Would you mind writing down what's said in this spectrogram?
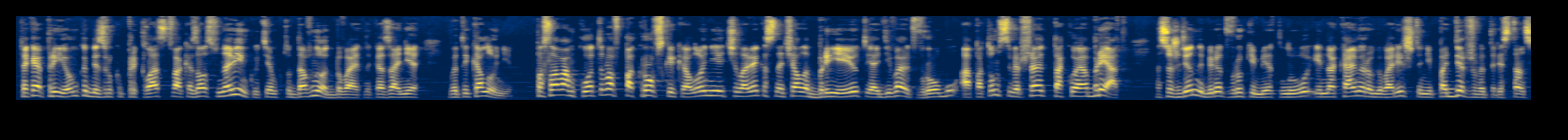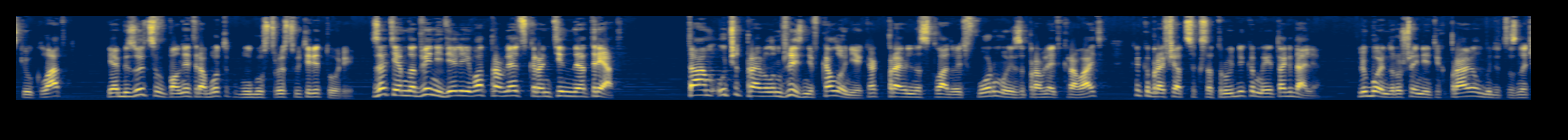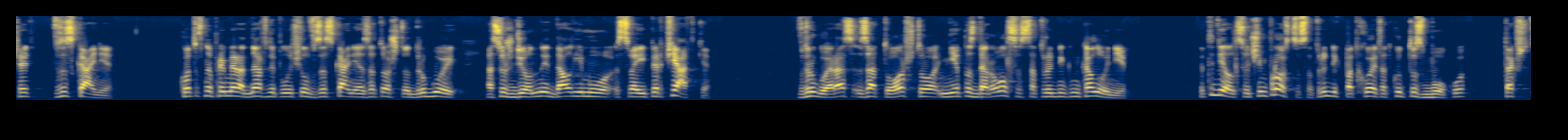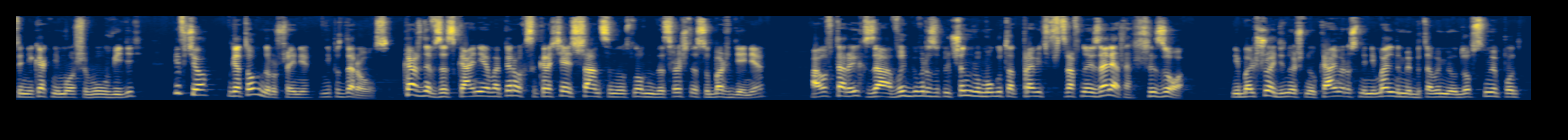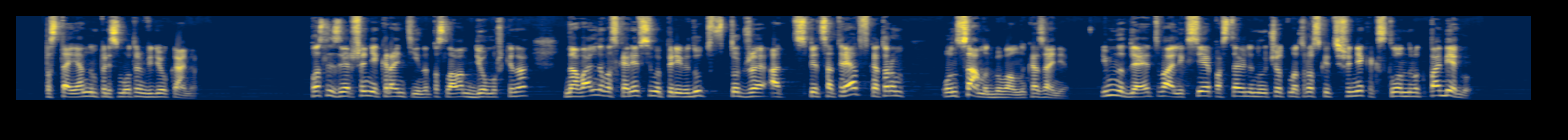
Такая приемка без рукоприкладства оказалась в новинку тем, кто давно отбывает наказание в этой колонии. По словам Котова, в Покровской колонии человека сначала бреют и одевают в робу, а потом совершают такой обряд. Осужденный берет в руки метлу и на камеру говорит, что не поддерживает арестантский уклад и обязуется выполнять работы по благоустройству территории. Затем на две недели его отправляют в карантинный отряд. Там учат правилам жизни в колонии, как правильно складывать форму и заправлять кровать, как обращаться к сотрудникам и так далее. Любое нарушение этих правил будет означать взыскание. Котов, например, однажды получил взыскание за то, что другой осужденный дал ему свои перчатки. В другой раз за то, что не поздоровался с сотрудником колонии. Это делается очень просто. Сотрудник подходит откуда-то сбоку, так что ты никак не можешь его увидеть, и все, готово нарушение, не поздоровался. Каждое взыскание, во-первых, сокращает шансы на условно-досрочное освобождение, а во-вторых, за выговор заключенного могут отправить в штрафной изолятор, ШИЗО, небольшую одиночную камеру с минимальными бытовыми удобствами под постоянным присмотром видеокамер. После завершения карантина, по словам Демушкина, Навального, скорее всего, переведут в тот же спецотряд, в котором он сам отбывал наказание. Именно для этого Алексея поставили на учет матросской тишине как склонного к побегу.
